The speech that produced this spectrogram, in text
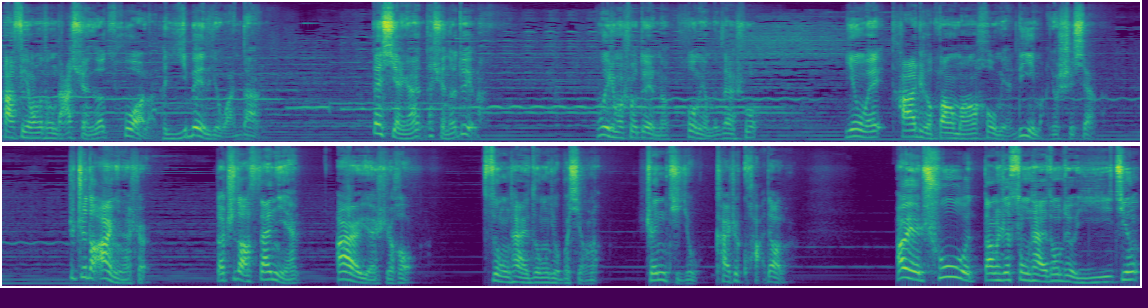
他飞黄腾达选择错了，他一辈子就完蛋了。但显然他选择对了。为什么说对了呢？后面我们再说。因为他这个帮忙后面立马就实现了。是知道二年的事儿，到知道三年二月时候，宋太宗就不行了，身体就开始垮掉了。二月初，当时宋太宗就已经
